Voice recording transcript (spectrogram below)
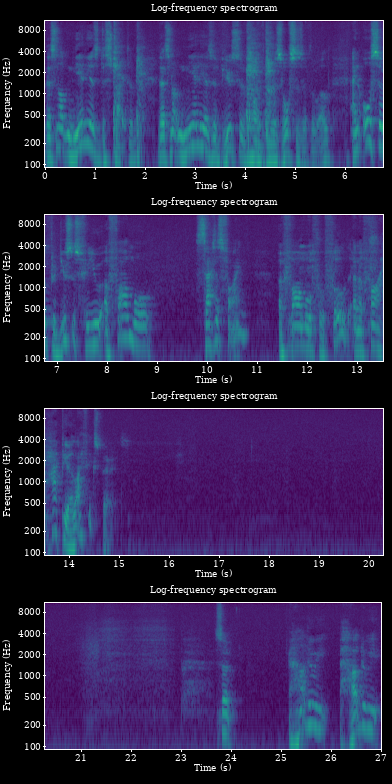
That's not nearly as destructive that's not nearly as abusive of the resources of the world, and also produces for you a far more satisfying, a far more fulfilled, and a far happier life experience. So, how do we how do we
